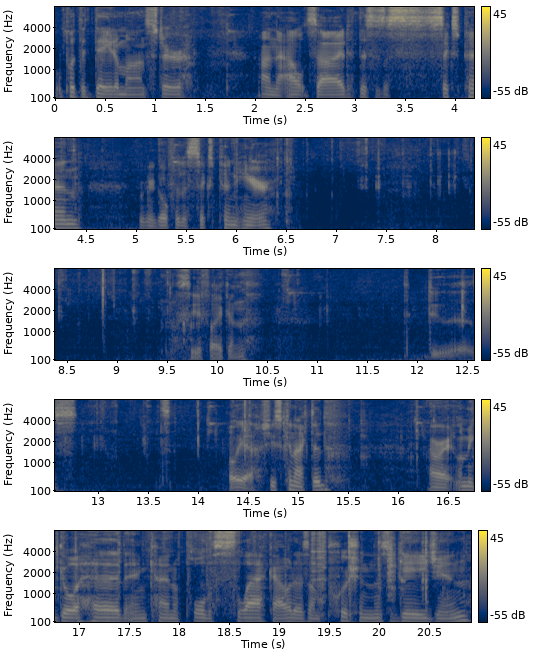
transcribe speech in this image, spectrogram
we'll put the data monster on the outside this is a six pin we're to go for the six pin here. See if I can do this. Oh yeah, she's connected. All right, let me go ahead and kind of pull the slack out as I'm pushing this gauge in.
